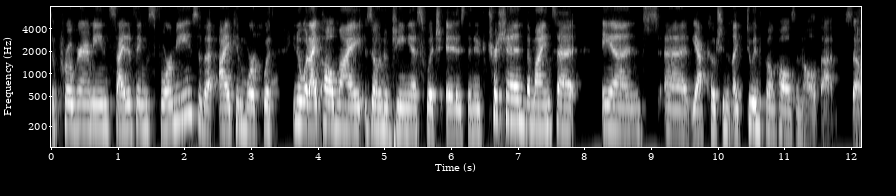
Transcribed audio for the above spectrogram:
the programming side of things for me so that I can work with, you know, what I call my zone of genius, which is the nutrition, the mindset, and uh, yeah, coaching, like doing phone calls and all of that. So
